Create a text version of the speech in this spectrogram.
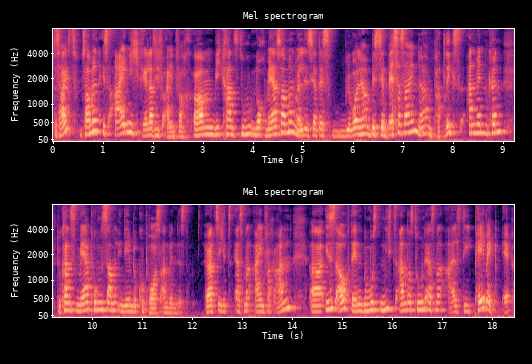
Das heißt, sammeln ist eigentlich relativ einfach. Ähm, wie kannst du noch mehr sammeln? Weil das ja das, wir wollen ja ein bisschen besser sein, ja, ein paar Tricks anwenden können. Du kannst mehr Punkte sammeln, indem du Coupons anwendest. Hört sich jetzt erstmal einfach an. Äh, ist es auch, denn du musst nichts anderes tun erstmal als die Payback-App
